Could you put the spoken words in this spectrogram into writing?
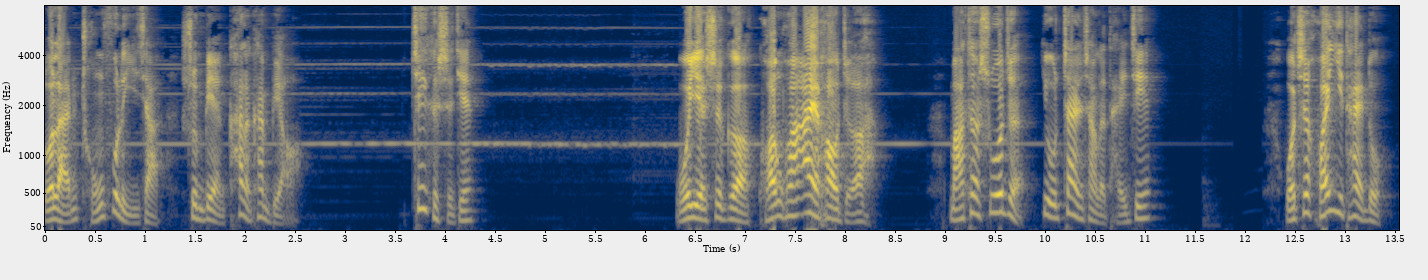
罗兰重复了一下，顺便看了看表。这个时间，我也是个狂欢爱好者。马特说着，又站上了台阶。我持怀疑态度。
